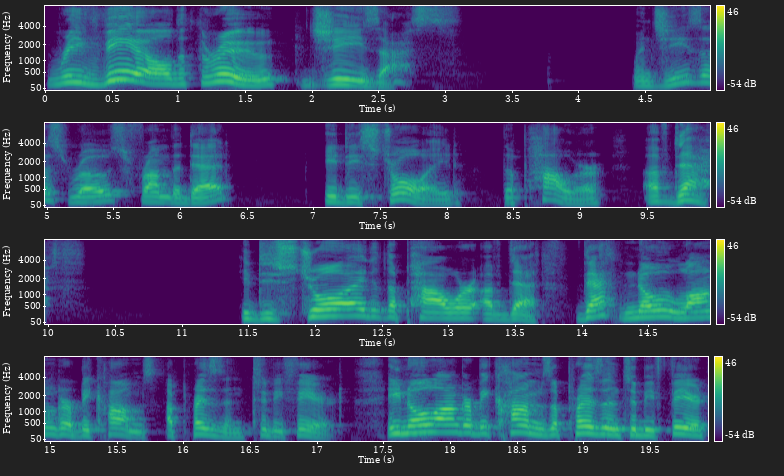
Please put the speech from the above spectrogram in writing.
revealed through Jesus. When Jesus rose from the dead, he destroyed the power of death. He destroyed the power of death. Death no longer becomes a prison to be feared. He no longer becomes a prison to be feared.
